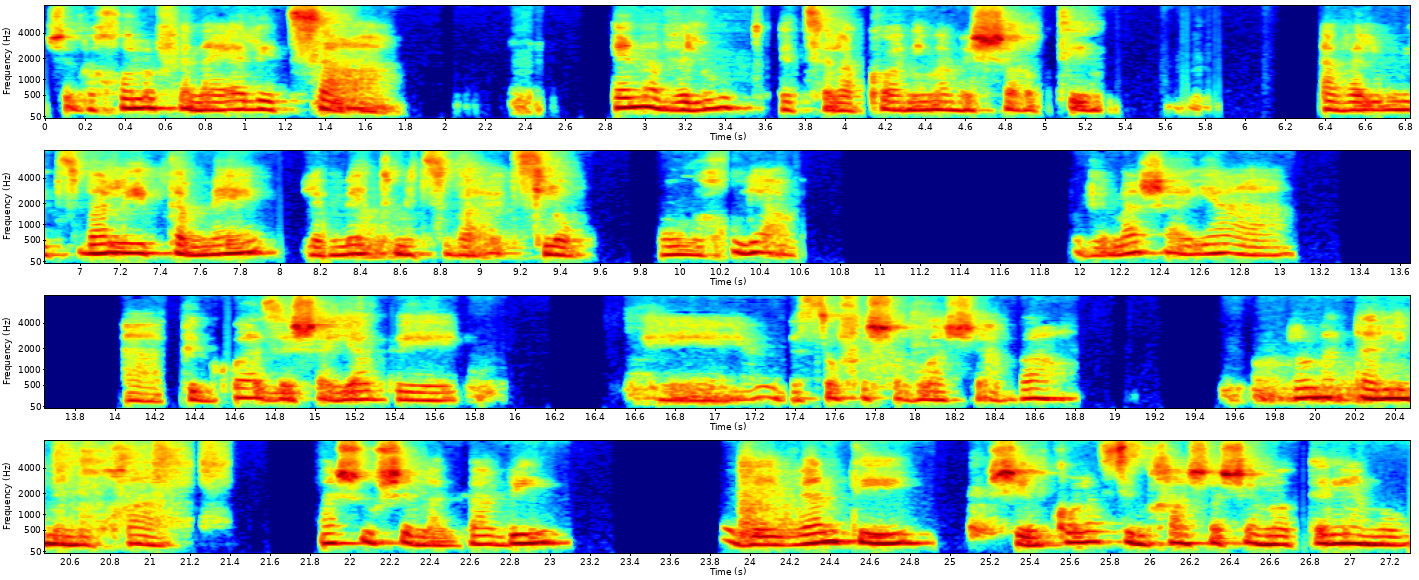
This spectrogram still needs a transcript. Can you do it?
שבכל אופן היה לי צער. אין אבלות אצל הכוהנים המשרתים, אבל מצווה להיטמא למת מצווה אצלו, הוא מחויב. ומה שהיה, הפיגוע הזה שהיה ב, אה, בסוף השבוע שעבר, לא נתן לי מנוחה, משהו שנגע בי, והבנתי שעם כל השמחה שהשם נותן לנו,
